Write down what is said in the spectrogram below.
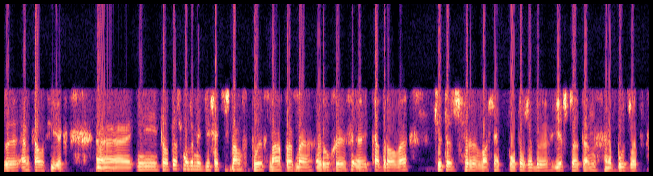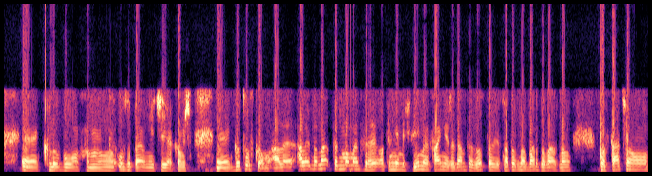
z NK Osijek i to też może mieć gdzieś jakiś tam wpływ na pewne ruchy kadrowe, czy też e, właśnie po to, żeby jeszcze ten budżet e, klubu mm, uzupełnić jakąś e, gotówką. Ale, ale no na ten moment o tym nie myślimy. Fajnie, że Dante został, jest na pewno bardzo ważną postacią.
